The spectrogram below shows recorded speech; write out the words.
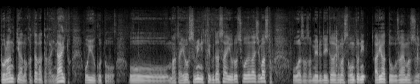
ボランティアの方々がいないということを、また様子見に来てください。よろしくお願いしますと、わざわざメールでいただきました。本当にありがとうございます。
